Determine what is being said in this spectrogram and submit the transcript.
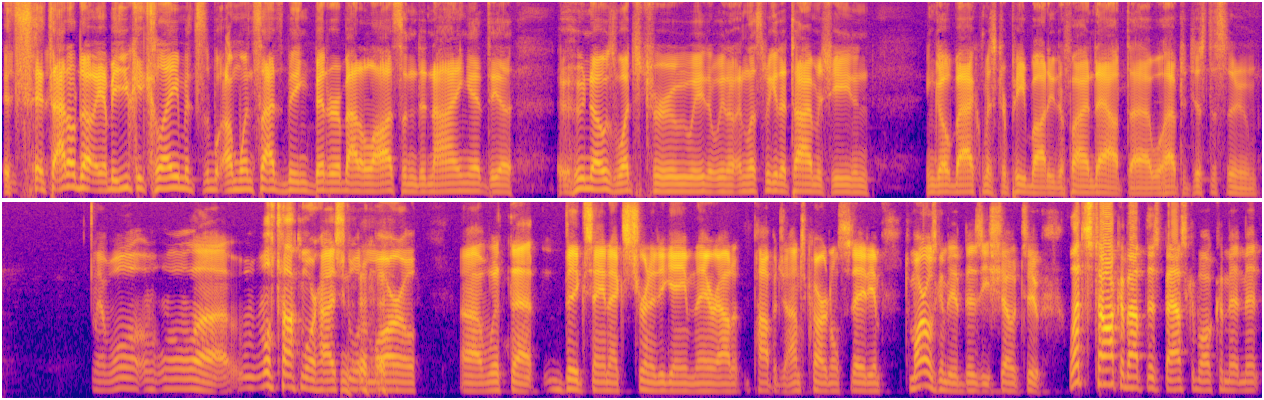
it's it's I don't know. I mean, you could claim it's on one side's being bitter about a loss and denying it. The, who knows what's true? We, we unless we get a time machine and and go back, Mister Peabody, to find out. Uh, we'll have to just assume. Yeah, we'll we'll uh, we'll talk more high school tomorrow uh, with that big St. X Trinity game there out at Papa John's Cardinal Stadium. Tomorrow's going to be a busy show, too. Let's talk about this basketball commitment,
